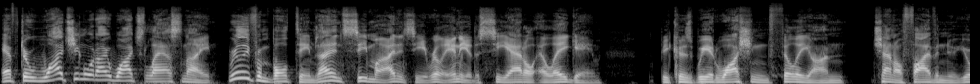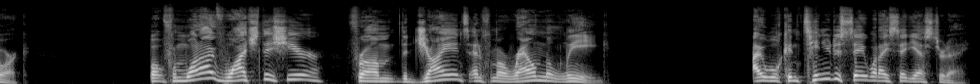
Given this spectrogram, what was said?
after watching what I watched last night, really from both teams, I didn't see my, I didn't see really any of the Seattle LA game because we had Washington Philly on Channel 5 in New York. But from what I've watched this year, from the Giants and from around the league, I will continue to say what I said yesterday.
